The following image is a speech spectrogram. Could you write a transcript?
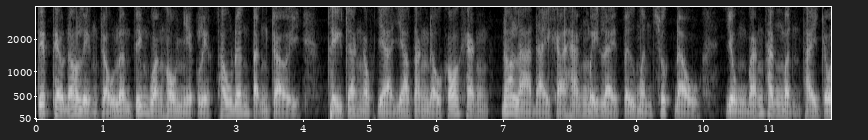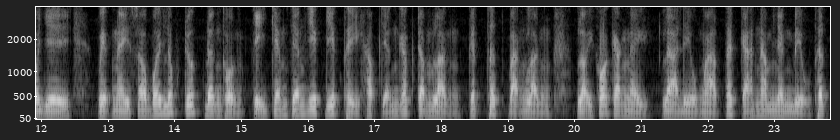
tiếp theo đó liền trộn lên tiếng quan hô nhiệt liệt thấu đến tận trời. Thì ra Ngọc già gia tăng độ khó khăn, đó là đại khả hãn Mỹ Lệ tự mình xuất đầu, dùng bản thân mình thay cho dê. Việc này so với lúc trước đơn thuần chỉ chém chém giết giết thì hấp dẫn gấp trăm lần, kích thích vạn lần. Loại khó khăn này là điều mà tất cả nam nhân đều thích.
